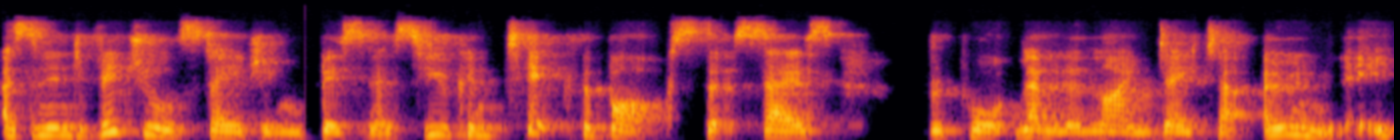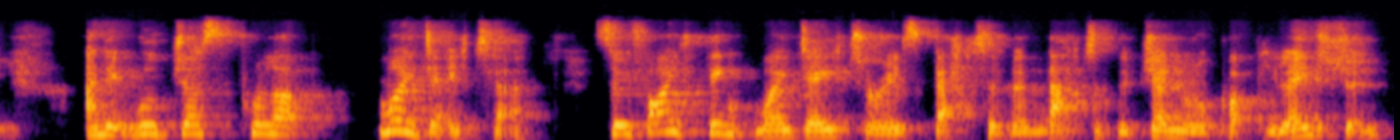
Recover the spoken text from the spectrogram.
as an individual staging business, you can tick the box that says report lemon and lime data only, and it will just pull up my data. So if I think my data is better than that of the general population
